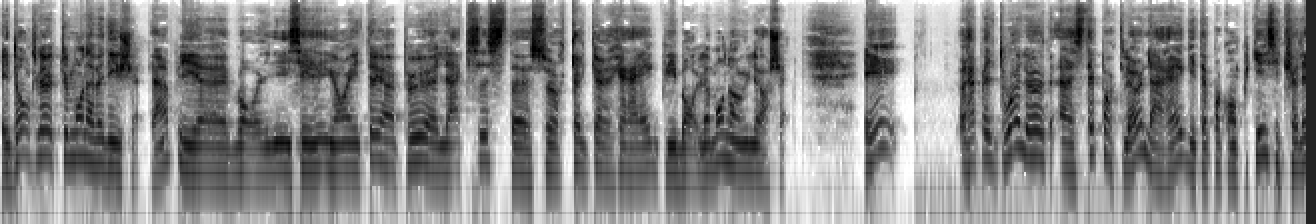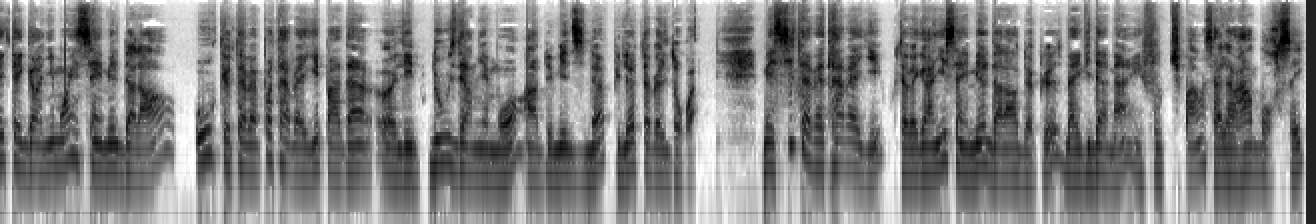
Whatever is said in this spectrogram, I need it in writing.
Et donc là, tout le monde avait des chèques. Hein? Puis euh, bon, ils, ont été un peu euh, laxistes sur quelques règles. Puis bon, le monde a eu leur chèque. Et rappelle-toi, là, à cette époque-là, la règle était pas compliquée, c'est qu'il fallait que tu aies gagné moins de 5 000 dollars ou que tu n'avais pas travaillé pendant les 12 derniers mois en 2019, puis là, tu avais le droit. Mais si tu avais travaillé ou tu avais gagné 5000 dollars de plus, ben évidemment, il faut que tu penses à le rembourser.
